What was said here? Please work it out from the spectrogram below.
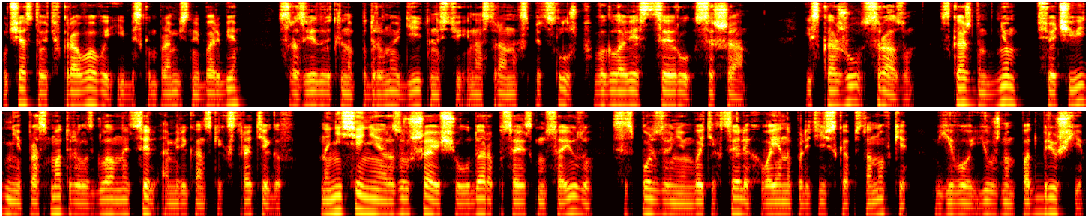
участвовать в кровавой и бескомпромиссной борьбе с разведывательно-подрывной деятельностью иностранных спецслужб во главе с ЦРУ США. И скажу сразу, с каждым днем все очевиднее просматривалась главная цель американских стратегов – нанесение разрушающего удара по Советскому Союзу с использованием в этих целях военно-политической обстановки в его южном подбрюшье,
